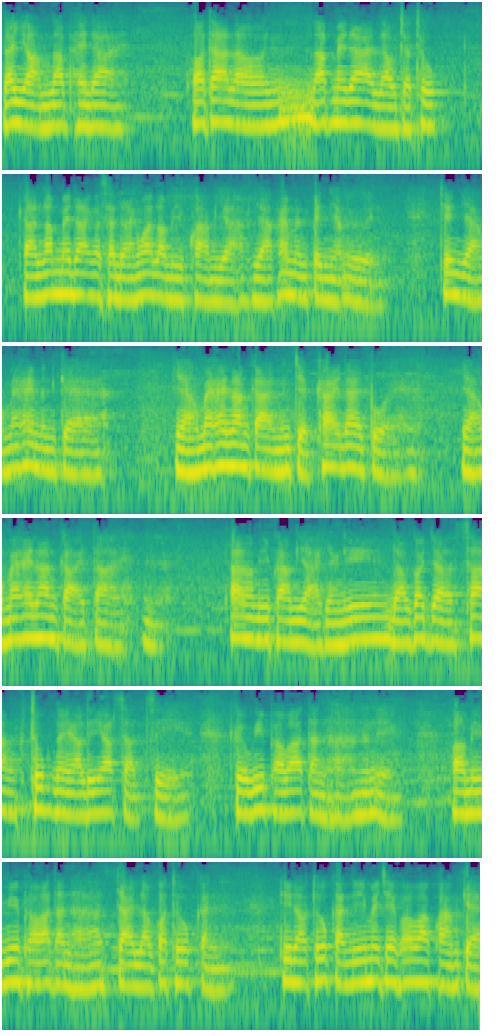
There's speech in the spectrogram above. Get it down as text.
และยอมรับให้ได้ เพราะถ้าเรารับไม่ได้เราจะทุกข์การรับไม่ได้ก็แสดงว่าเรามีความอยาก อยากให้มันเป็นอย่างอื่น เช่นอยากไม่ให้มันแก่ อยากไม่ให้ร่างกายมันเจ็บไข้ได้ป่วย อยากไม่ให้ร่างกายตาย ถ้าเรามีความอยากอย่างนี้เราก็จะสร้างทุกข์ในอริยสัจสี่คือวิภาวะตัณหานั่นเอง พอมีวิภาวะตัณหาใจเราก็ทุกข์กัน ที่เราทุกข์กันนี้ไม่ใช่เพราะว่าความแก่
